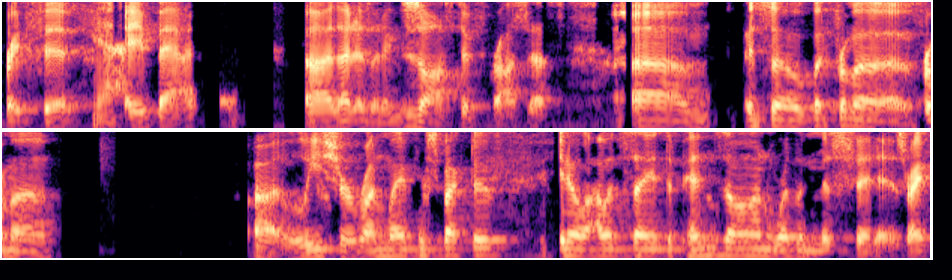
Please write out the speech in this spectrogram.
right fit Yeah. a bad. Uh, that is an exhaustive process, um, and so, but from a from a uh, leash or runway perspective, you know, I would say it depends on where the misfit is, right?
